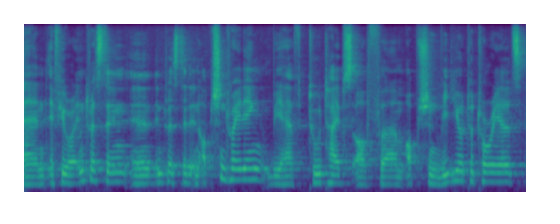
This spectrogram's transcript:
and if you are interested in, uh, interested in option trading, we have two types of um, option video tutorials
